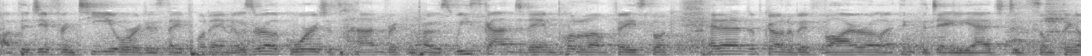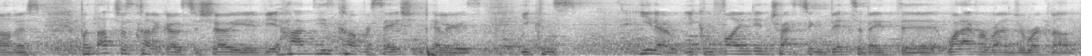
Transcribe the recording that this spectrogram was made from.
of the different tea orders they put in. It was a real gorgeous handwritten post. We scanned it in, put it on Facebook. It ended up going a bit viral. I think the Daily Edge did something on it. But that just kind of goes to show you, if you have these conversation pillars, you can you know, you can find interesting bits about the whatever brand you're working on.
